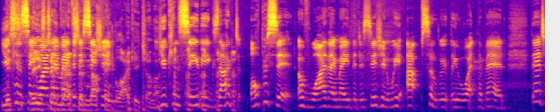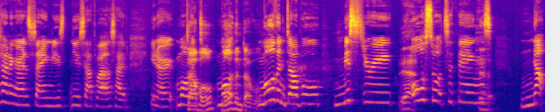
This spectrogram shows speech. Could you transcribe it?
You can see why they made the decision. Nothing like each other. You can see the exact opposite of why they made the decision. We absolutely wet the bed. They're turning around saying New, New South Wales had, you know, more Double, than, more than double. more than double mystery, Yeah. all sorts of things. Yeah. Nut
